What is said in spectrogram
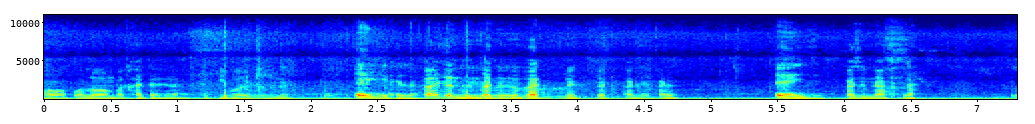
আবার বলো আমরা খাইতে না কি বলে বুঝলি এই যে খেলা এই যে দেখ দেখ দেখ খাই এই যে খাইছি না না। তো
